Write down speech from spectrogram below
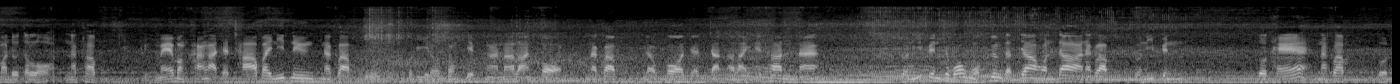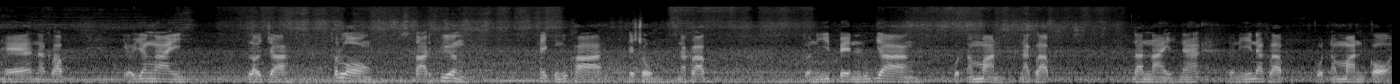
มาโดยตลอดนะครับ ถึงแม้บางครั้งอาจจะช้าไปนิดนึงนะครับพอดีเราต้องเก็บงานหน้าร้านก่อนนะครับ แล้วก็จะจัดอะไรให้ท่านนะตัวนี้เป็นเฉพาะหัวเครื่องตัดหญ้า Honda นะครับ ตัวนี้เป็นตัวแท้นะครับ ตัวแท้นะครับ เดี๋ยวยังไงเราจะทดลองสตาร์ทเครื่องให้คุณลูกค้าได้ชมนะครับ ตัวนี้เป็นลูกยางกดน้ำมันนะครับ ด้านในนะฮะตัวนี้นะครับกดน้ำมันก่อน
